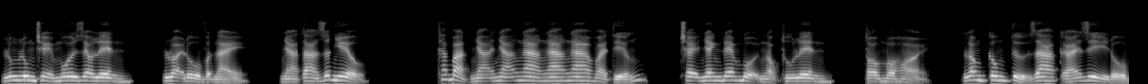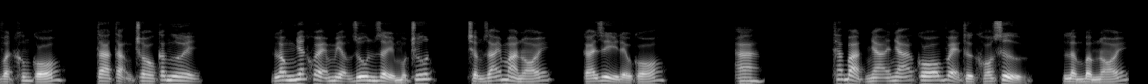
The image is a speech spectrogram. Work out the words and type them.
Lung lung chề môi reo lên, loại đồ vật này, nhà ta rất nhiều. Thác bạt nhã nhã nga nga nga vài tiếng, chạy nhanh đem bội ngọc thu lên, tò mò hỏi, Long công tử ra cái gì đồ vật không có, ta tặng cho các ngươi. Long nhất khỏe miệng run rẩy một chút, chậm rãi mà nói, cái gì đều có. A. Thác bạt nhã nhã có vẻ thực khó xử, lẩm bẩm nói,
